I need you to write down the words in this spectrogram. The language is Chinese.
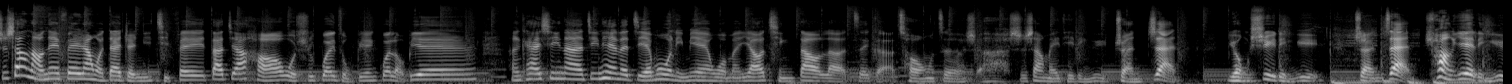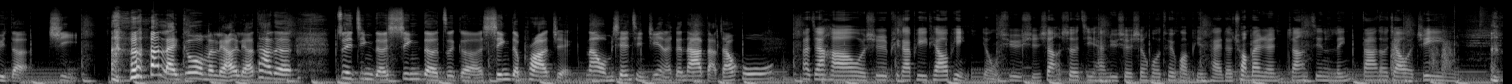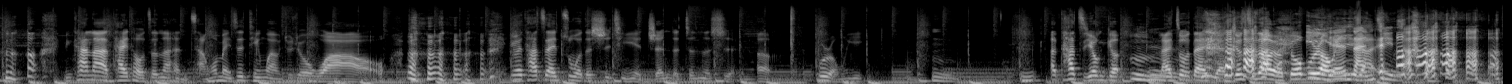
时尚脑内飞，让我带着你起飞。大家好，我是乖总编乖老编，很开心呢。今天的节目里面，我们邀请到了这个从这呃时尚媒体领域转战永续领域、转战创业领域的 G，来跟我们聊一聊他的最近的新的这个新的 project。那我们先请 G 来跟大家打招呼。大家好，我是 P 卡 P 挑品永续时尚设计和绿色生活推广平台的创办人张金玲，大家都叫我 Jean。你看那 title 真的很长，我每次听完我就觉得哇哦，因为他在做的事情也真的真的是嗯不容易。嗯嗯啊，他只用一个嗯来做代言，就知道有多不容易，一言难尽啊。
